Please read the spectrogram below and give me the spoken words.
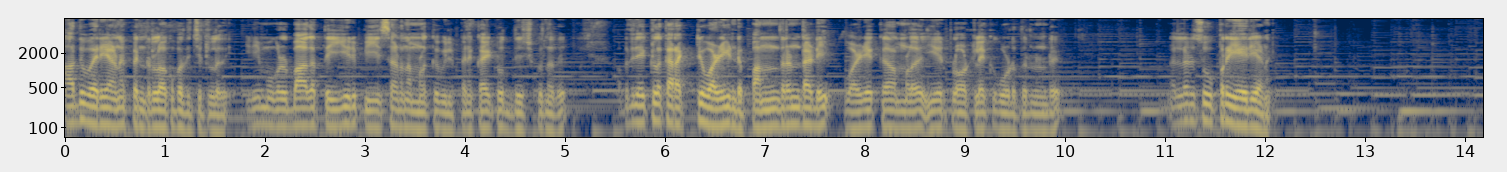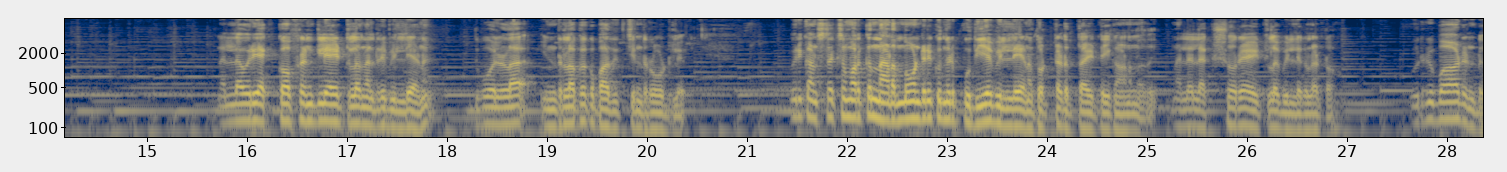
അതുവരെയാണ് ഇപ്പം ഇന്റർലോക്ക് പതിച്ചിട്ടുള്ളത്. ഇനി മുകൾ ഭാഗത്തെ ഈ ഒരു പീസാണ് നമ്മൾക്ക് വിൽപ്പനക്കായിട്ട് ഉദ്ദേശിക്കുന്നത്. അപ്പോൾ ഇതിലേക്കുള്ള കറക്റ്റ് വഴിയുണ്ട്. പന്ത്രണ്ട് അടി വഴിയൊക്കെ നമ്മൾ ഈ ഒരു പ്ലോട്ടിലേക്ക് കൊടുത്തിട്ടുണ്ട്. നല്ലൊരു സൂപ്പർ ഏരിയയാണ് നല്ല ഒരു എക്കോ ഫ്രണ്ട്ലി ആയിട്ടുള്ള നല്ലൊരു വില്ലയാണ് ഇതുപോലുള്ള ഇന്റർലോക്കൊക്കെ പതിച്ചിട്ടുണ്ട് റോഡിൽ ഒരു കൺസ്ട്രക്ഷൻ വർക്ക് നടന്നുകൊണ്ടിരിക്കുന്ന ഒരു പുതിയ വില്ലയാണ് തൊട്ടടുത്തായിട്ട് ഈ കാണുന്നത്. നല്ല ലക്ഷറി ആയിട്ടുള്ള വില്ലകൾ കേട്ടോ ഒരുപാടുണ്ട്.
